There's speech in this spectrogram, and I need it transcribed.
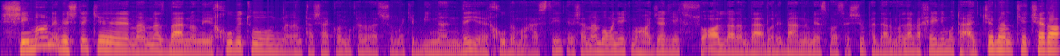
شیما نوشته که ممنون از برنامه خوبتون. منم تشکر می‌کنم از شما که بیننده خوب ما هستید. نوشتم من به عنوان یک مهاجر یک سوال دارم درباره برنامه sponsorship پدر و مادر و خیلی متعجبم که چرا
